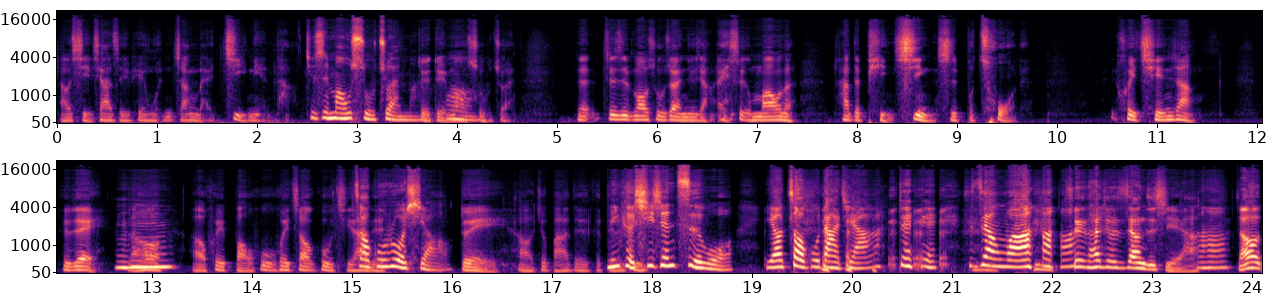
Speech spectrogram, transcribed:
然后写下这篇文章来纪念他。就是《猫树传》吗？对对，《猫树传》。那这是《猫树传》就讲，哎，这个猫呢，它的品性是不错的，会谦让，对不对？嗯、然后啊，会保护，会照顾其他，照顾弱小。对，好，就把它的宁可牺牲自我，也要照顾大家。对，是这样吗？所以他就是这样子写啊。然后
